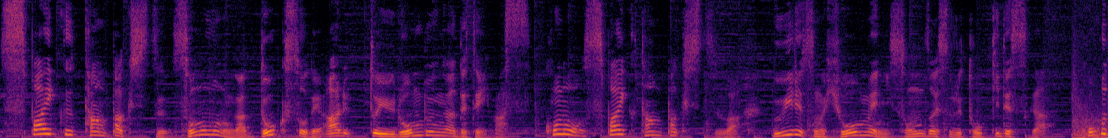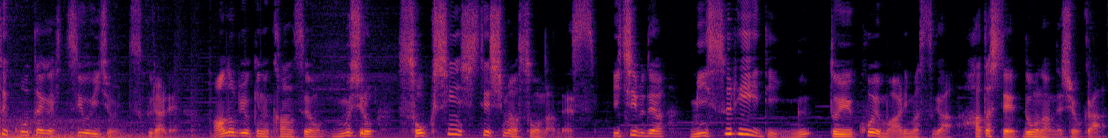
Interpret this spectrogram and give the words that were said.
スパイクタンパク質そのものが毒素であるという論文が出ています。このスパイクタンパク質はウイルスの表面に存在する突起ですが、ここで抗体が必要以上に作られ、あの病気の感染をむしろ促進してしまうそうなんです。一部ではミスリーディングという声もありますが、果たしてどうなんでしょうか？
